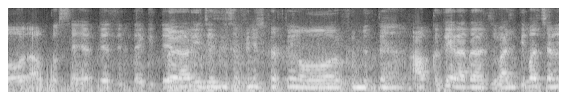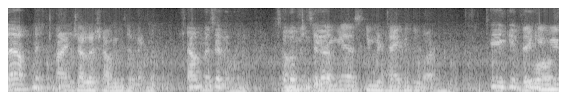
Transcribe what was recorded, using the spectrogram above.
और आपको सेहत दे ज़िंदगी दे यार ये जल्दी से फिनिश करते हैं और फिर मिलते हैं। आपका क्या इरादा है? वाजिद के पास चलना है आपने? हाँ इंशाल्लाह शाम में चलेंगे। शाम में चलेंगे। चलो फिर चलेंगे इसकी मिठाई की दुकान ठीक है देखेंगे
